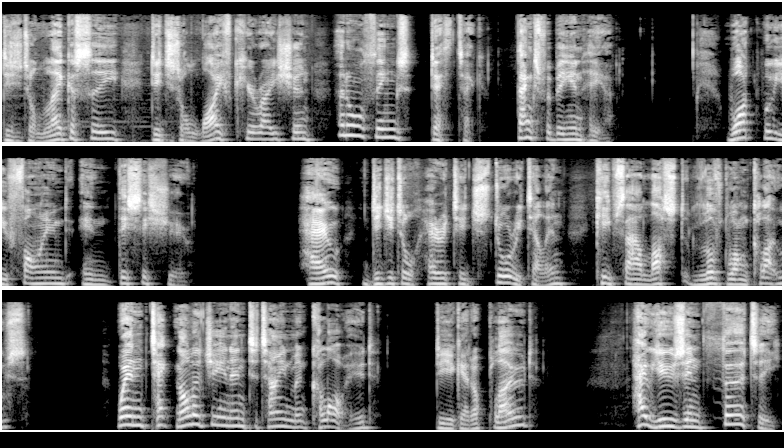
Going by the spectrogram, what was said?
digital legacy, digital life curation, and all things death tech. Thanks for being here. What will you find in this issue? How digital heritage storytelling keeps our lost loved one close. When technology and entertainment collide, do you get upload? How using 30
